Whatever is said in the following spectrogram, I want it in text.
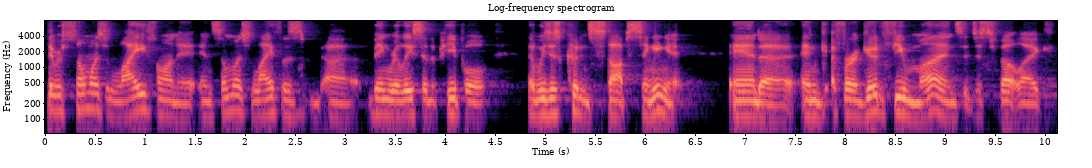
there was so much life on it and so much life was uh, being released to the people that we just couldn't stop singing it. And, uh, and for a good few months, it just felt like,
